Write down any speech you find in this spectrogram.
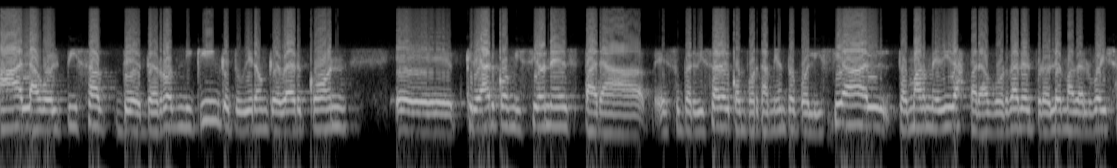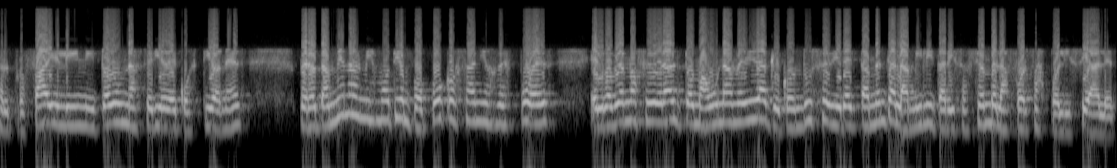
a la golpiza de, Rodney King, que tuvieron que ver con eh, crear comisiones para eh, supervisar el comportamiento policial, tomar medidas para abordar el problema del racial profiling y toda una serie de cuestiones. Pero también al mismo tiempo, pocos años después, el gobierno federal toma una medida que conduce directamente a la militarización de las fuerzas policiales.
